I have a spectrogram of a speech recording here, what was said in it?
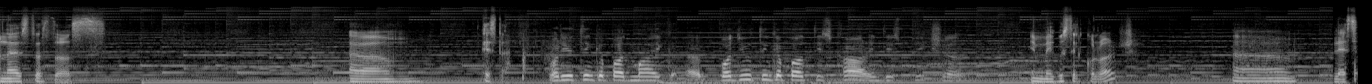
Una de estas dos. Um, esta. What do you think about my? Uh, what do you think about this car in this picture? Me gusta el color. Let's.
